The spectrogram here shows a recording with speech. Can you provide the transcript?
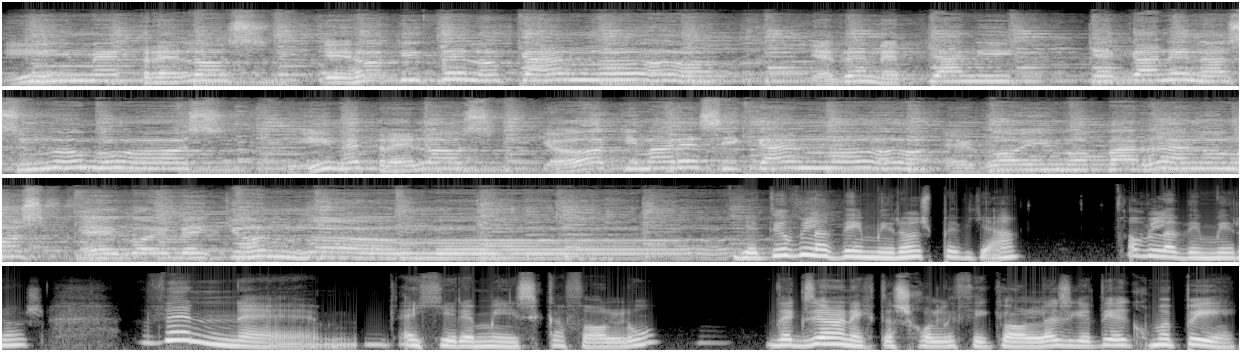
Είμαι τρελός και ό,τι θέλω κάνω και δεν με πιάνει και κανένας νόμος Είμαι τρελός και ό,τι μ' αρέσει κάνω Εγώ είμαι ο παράνομος, εγώ είμαι κι ο νόμος Γιατί ο Βλαδίμηρος, παιδιά, ο Βλαδίμηρος δεν ε, έχει ηρεμήσει καθόλου. Δεν ξέρω αν έχετε ασχοληθεί κιόλας, γιατί έχουμε πει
